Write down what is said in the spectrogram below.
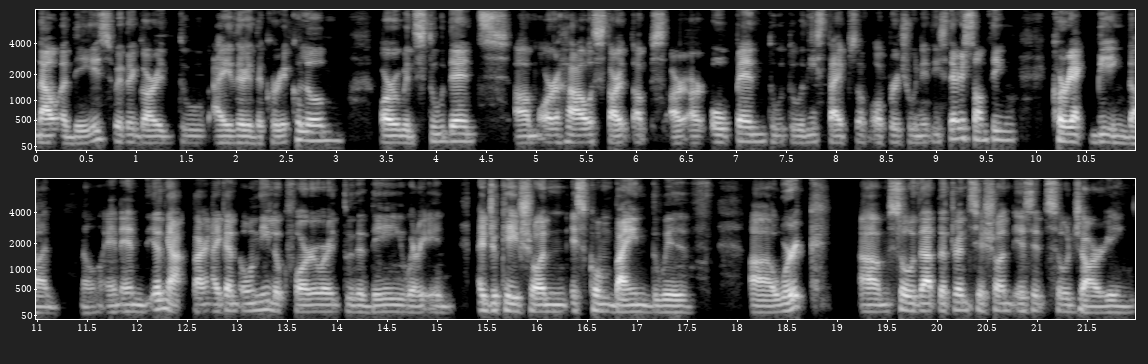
nowadays with regard to either the curriculum or with students, um, or how startups are are open to to these types of opportunities, there is something correct being done 'no. And and yun nga, I can only look forward to the day wherein education is combined with, uh, work, um, so that the transition isn't so jarring.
